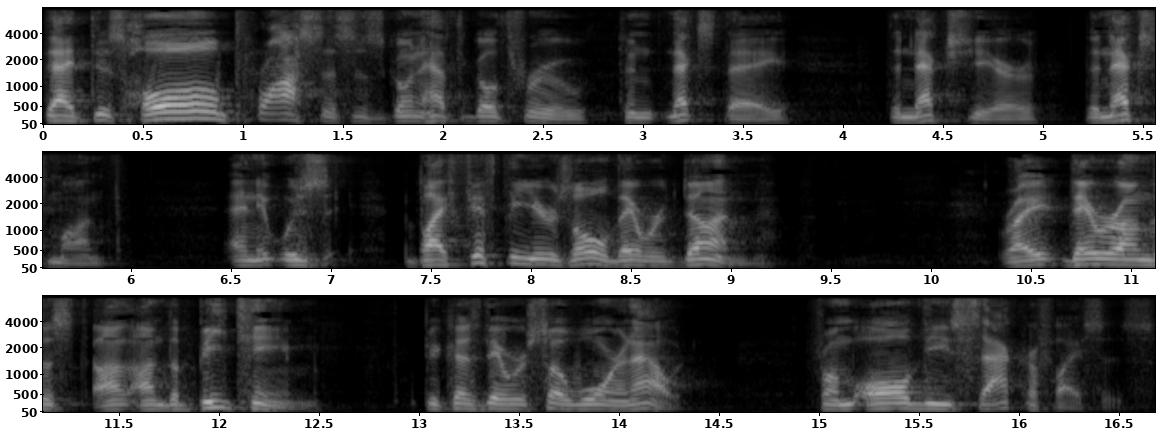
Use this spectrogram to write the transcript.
that this whole process is going to have to go through the next day, the next year, the next month. And it was by 50 years old, they were done. Right? They were on the, on, on the B team because they were so worn out from all these sacrifices.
